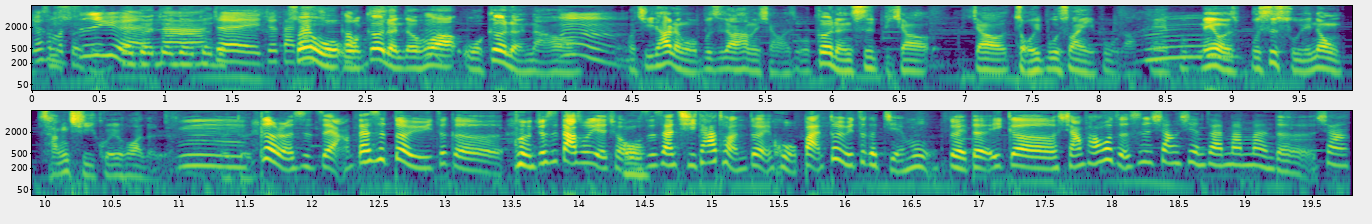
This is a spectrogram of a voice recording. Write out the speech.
有什么资源？对对对对对，就所以，我我个人的话，我个人呐，哦，我其他人我不知道他们想法，我个人是比较。叫走一步算一步了，哎，没有，不是属于那种长期规划的人。嗯，个人是这样，但是对于这个 就是大叔野球五四三其他团队伙伴，对于这个节目对的一个想法，或者是像现在慢慢的，像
